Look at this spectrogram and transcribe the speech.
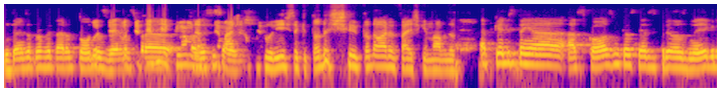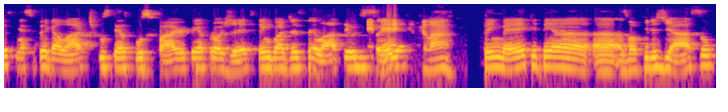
então eles aproveitaram todas Você, elas você pra sempre reclama dessa temática futurista que toda, toda hora sai skin nova. Da... É porque eles têm a- as cósmicas, tem as estrelas negras, tem as super galácticos, tem as Pulsefire, tem a Project, tem Guardiã Estelar, tem Odisseia, Sei lá. tem Mac, tem a, a- as Valkyries de Aço.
